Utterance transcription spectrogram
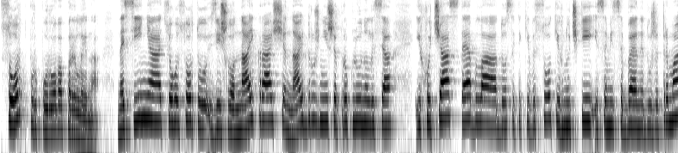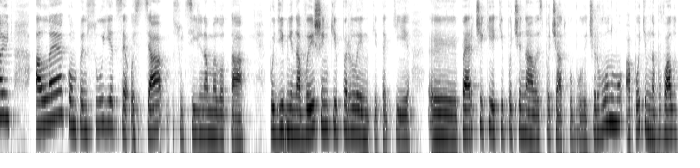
Сорт пурпурова перлина. Насіння цього сорту зійшло найкраще, найдружніше проклюнулися. І хоча стебла досить такі високі, гнучкі і самі себе не дуже тримають, але компенсує це ось ця суцільна мелота, подібні на вишенькі перлинки такі Е, Перчики, які починали спочатку були червоному, а потім набували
